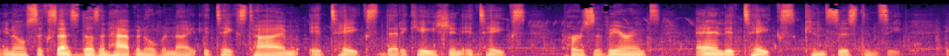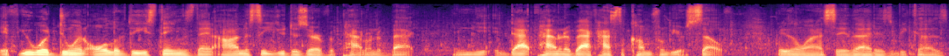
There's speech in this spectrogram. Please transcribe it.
You know, success doesn't happen overnight. It takes time, it takes dedication, it takes perseverance, and it takes consistency. If you are doing all of these things, then honestly, you deserve a pat on the back. And that pat on the back has to come from yourself. The reason why I say that is because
